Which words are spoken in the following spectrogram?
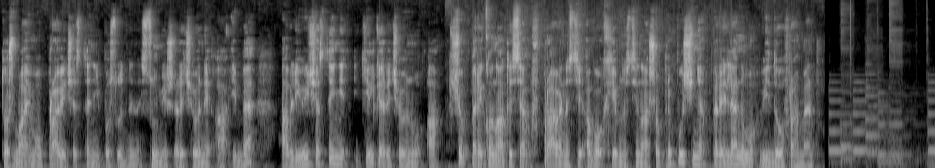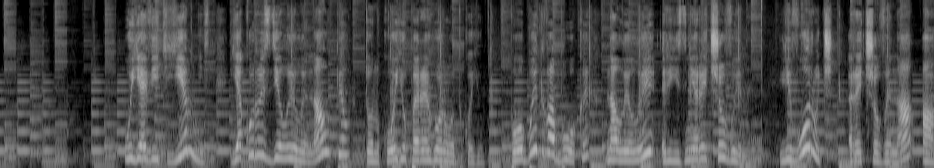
тож маємо в правій частині посудини суміш речовини А і Б, а в лівій частині тільки речовину А. Щоб переконатися в правильності або хибності нашого припущення, переглянемо відеофрагмент. Уявіть ємність, яку розділили навпіл тонкою перегородкою. По обидва боки налили різні речовини. Ліворуч речовина А,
